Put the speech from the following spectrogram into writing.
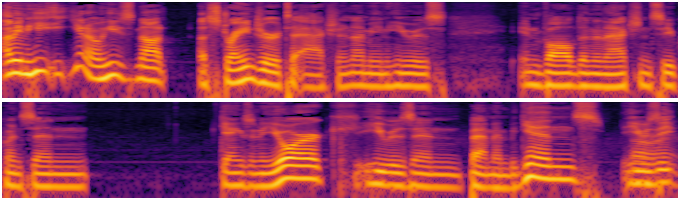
i mean he you know he's not a stranger to action. I mean he was involved in an action sequence in gangs of new york he was in batman begins he Oh, was e- right.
